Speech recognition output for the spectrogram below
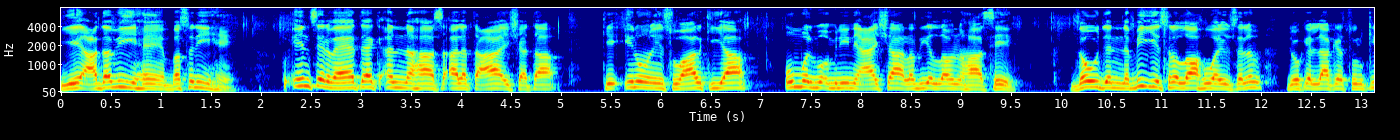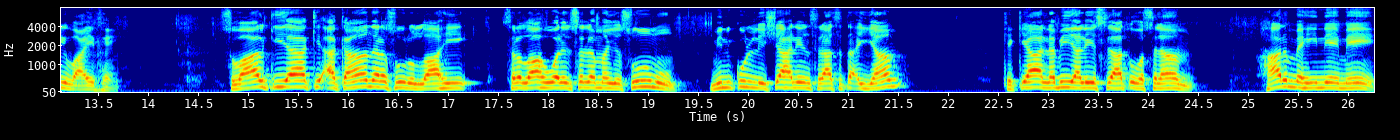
یہ ادوی ہیں، بصری ہیں۔ تو ان سے روایت ہے کہ انہا سألت عائشہ کہ انہوں نے سوال کیا ام المؤمنین عائشہ رضی اللہ عنہ سے۔ زوج النبی صلی اللہ علیہ وسلم جو کہ اللہ کے رسول کی وائف ہیں۔ سوال کیا کہ اکان رسول اللہ صلی اللہ علیہ وسلم یسوم من کل شہر سراست ایام؟ کہ کیا نبی علیہ السلاۃ والسلام ہر مہینے میں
